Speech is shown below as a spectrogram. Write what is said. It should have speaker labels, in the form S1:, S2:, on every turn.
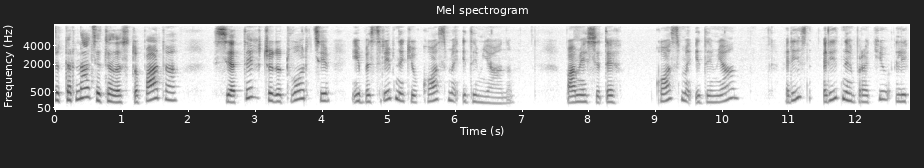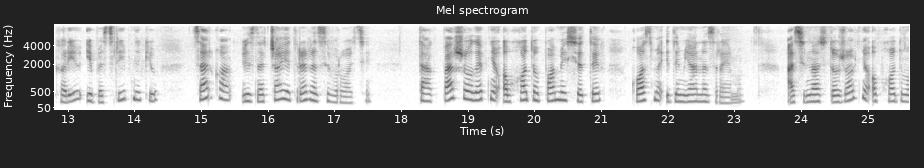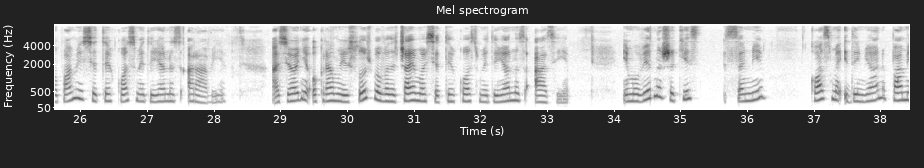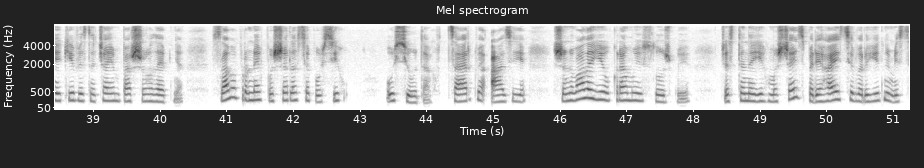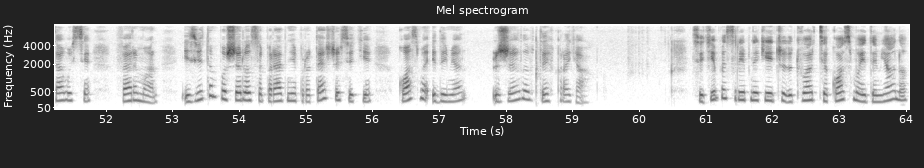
S1: 14 листопада святих чудотворців і безсрібників Косми і Дем'яна. Пам'ять святих Косми і Дем'ян, рідних братів, лікарів і безсрібників, церква відзначає три рази в році. Так, 1 липня обходимо пам'ять святих Косми і Дем'яна з Риму, а 17 жовтня обходимо пам'ять святих Косми і Дем'яна з Аравії. А сьогодні окремою службою величаємо святих Косму і Дем'яну з Азії. Імовірно, що ті самі Косми і Дем'ян, пам'ять яких визначаємо 1 липня, слава про них поширилася по всіх усюдах, в церкві Азії, шанували її окремою службою. Частина їх мощей зберігається вирогідно в місцевості Фереман, і звітом поширилося передання про те, що святі Косма і Дем'ян жили в тих краях. Святі безсрібники і чудотворці Космо і Дем'яно,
